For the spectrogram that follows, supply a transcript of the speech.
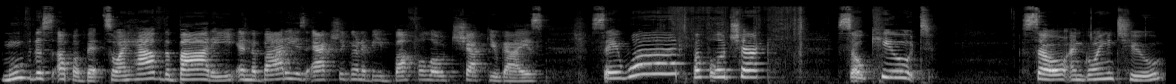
move this up a bit. So I have the body, and the body is actually going to be buffalo check, you guys. Say what? Buffalo check. So cute. So I'm going to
